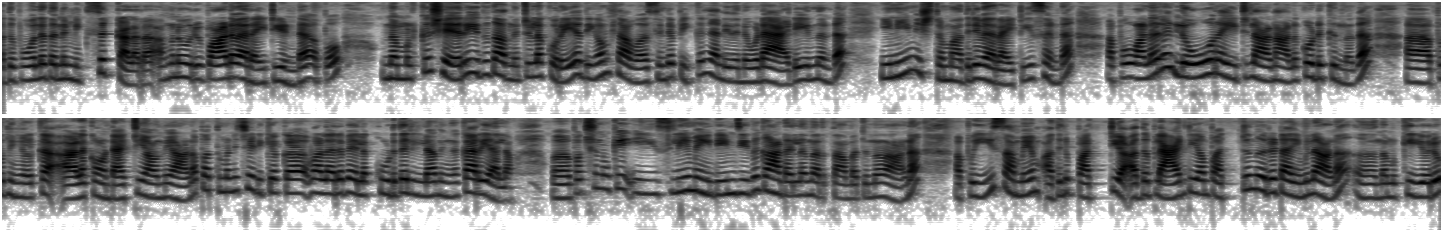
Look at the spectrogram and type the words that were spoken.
അതുപോലെ തന്നെ മിക്സഡ് കളറ് അങ്ങനെ ഒരുപാട് വെറൈറ്റി ഉണ്ട്. അപ്പോൾ നമ്മൾക്ക് ഷെയർ ചെയ്ത് തന്നിട്ടുള്ള കുറേ അധികം ഫ്ലവേഴ്സിന്റെ പിക്ക് ഞാൻ ഇതിന്റെ കൂടെ ആഡ് ചെയ്യുന്നുണ്ട്. ഇനിയും ഇഷ്ടംമാതിരി വെറൈറ്റീസ് ഉണ്ട്. അപ്പോൾ വളരെ ലോ റേറ്റിലാണ് ആൾ കൊടുക്കുന്നത്. അപ്പോൾ നിങ്ങൾക്ക് ആളെ കോൺടാക്റ്റ് ചെയ്യാവുന്നതാണ്. പത്ത് മണി ചെടിക്കൊക്കെ വളരെ വില കൂടുതലില്ല നിങ്ങൾക്കറിയാമല്ലോ പക്ഷെ നമുക്ക് ഈസിലി മെയിന്റെയിൻ ചെയ്ത് ഗാർഡനിൽ നിർത്താൻ പറ്റുന്നതാണ്. അപ്പോൾ ഈ സമയം അതിന് പറ്റിയ അത് പ്ലാൻ ചെയ്യാൻ പറ്റുന്ന ഒരു ടൈമിലാണ് നമുക്ക് ഈ ഒരു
